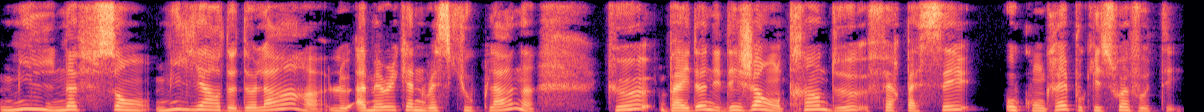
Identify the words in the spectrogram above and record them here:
1900 milliards de dollars, le American Rescue Plan, que Biden est déjà en train de faire passer au Congrès pour qu'il soit voté.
